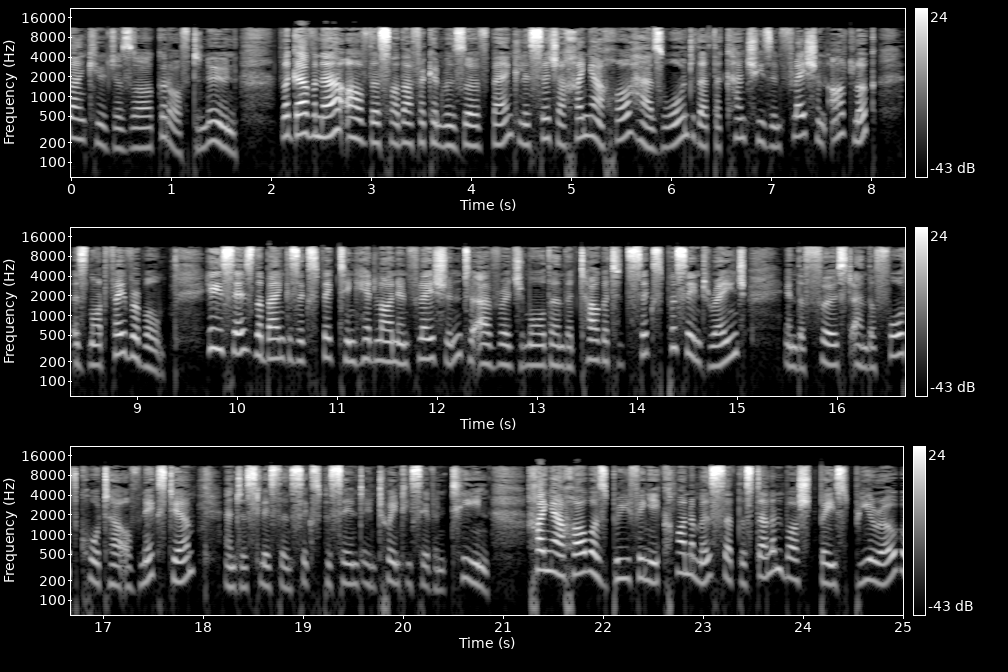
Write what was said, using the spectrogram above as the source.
Thank you, Jazar. Good afternoon. The governor of the South African Reserve Bank, Lesetja Kganyago, has warned that the country's inflation outlook is not favorable. He says the bank is expecting headline inflation to average more than the targeted 6% range in the first and the fourth quarter of next year and just less than 6% in 2017. Kganyago was briefing economists at the Stellenbosch-based Bureau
